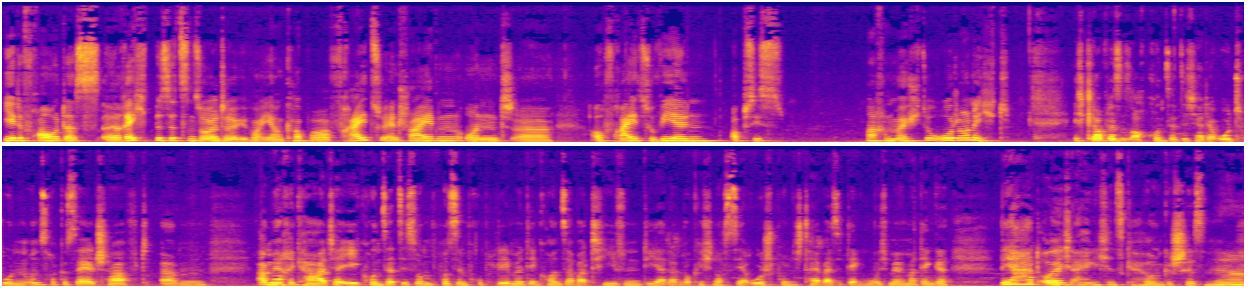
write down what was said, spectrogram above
jede Frau das äh, Recht besitzen sollte, über ihren Körper frei zu entscheiden und äh, auch frei zu wählen, ob sie es machen möchte oder nicht. Ich glaube, das ist auch grundsätzlich ja der O-Ton in unserer Gesellschaft. Ähm, Amerika hat ja eh grundsätzlich so ein bisschen Probleme mit den Konservativen, die ja dann wirklich noch sehr ursprünglich teilweise denken, wo ich mir immer denke, wer hat euch eigentlich ins Gehirn geschissen? Ja.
